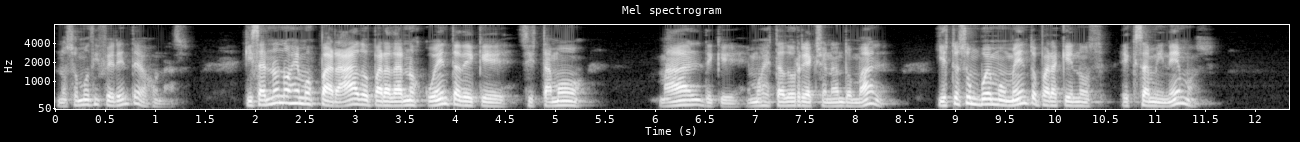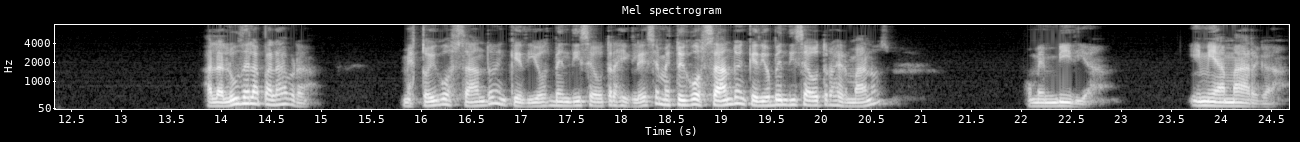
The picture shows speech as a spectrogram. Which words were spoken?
No somos diferentes a Jonás. Quizás no nos hemos parado para darnos cuenta de que si estamos mal, de que hemos estado reaccionando mal. Y esto es un buen momento para que nos examinemos. A la luz de la palabra, ¿me estoy gozando en que Dios bendice a otras iglesias? ¿Me estoy gozando en que Dios bendice a otros hermanos? ¿O me envidia y me amarga?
